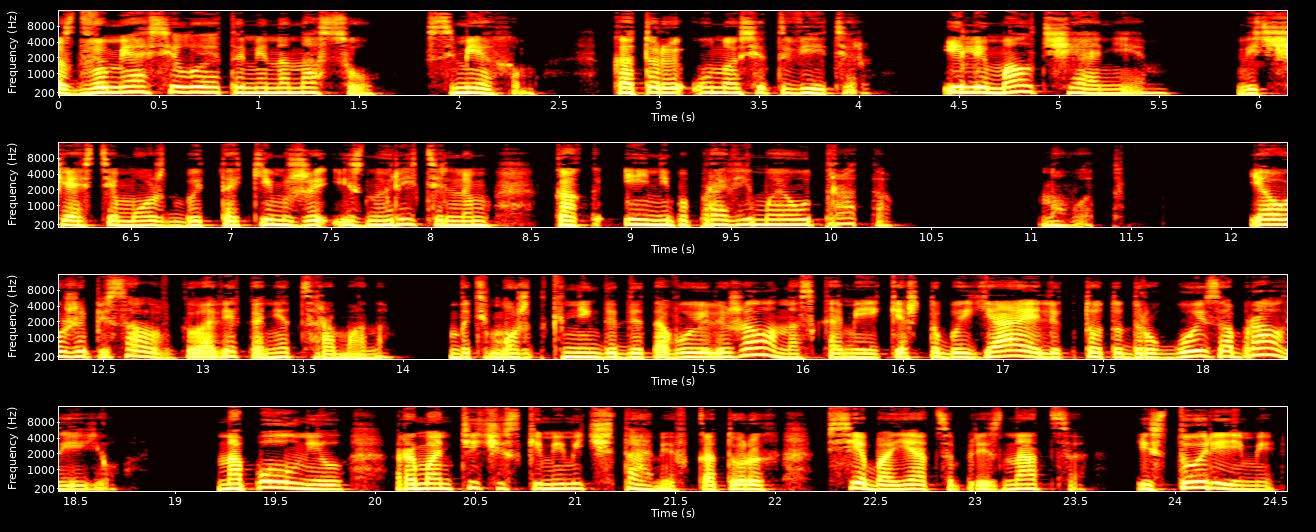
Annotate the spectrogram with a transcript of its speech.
с двумя силуэтами на носу, смехом, который уносит ветер, или молчанием, ведь счастье может быть таким же изнурительным, как и непоправимая утрата. Ну вот, я уже писала в голове конец романа. Быть может, книга для того и лежала на скамейке, чтобы я или кто-то другой забрал ее, наполнил романтическими мечтами, в которых все боятся признаться, историями,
